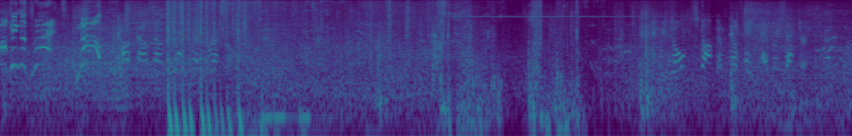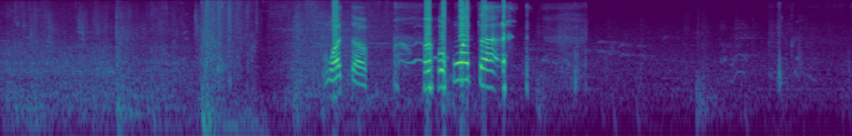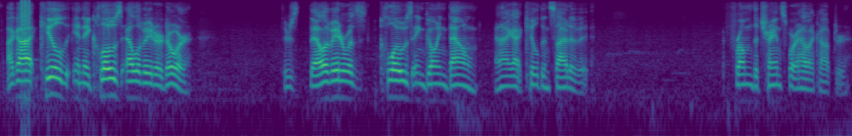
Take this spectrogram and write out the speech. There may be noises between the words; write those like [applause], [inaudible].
Blocking a threat! No! Hostiles now control sector Echo. If we don't stop them, they'll take every sector. What the? f- [laughs] what the? [laughs] I got killed in a closed elevator door. There's the elevator was closed and going down, and I got killed inside of it from the transport helicopter.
